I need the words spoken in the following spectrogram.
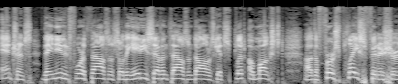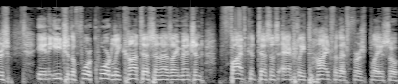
entrants. They needed 4,000, so the $87,000 gets split amongst uh, the first place finishers in each of the four quarterly contests. And as I mentioned, five contestants actually tied for that first place, so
